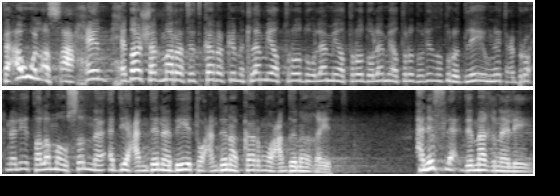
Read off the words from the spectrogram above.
في أول أصحاحين 11 مرة تتكرر كلمة لم يطردوا لم يطردوا لم يطردوا ليه تطرد؟ ليه ونتعب روحنا؟ ليه؟ طالما وصلنا أدي عندنا بيت وعندنا كرم وعندنا غيط. هنفلق دماغنا ليه؟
